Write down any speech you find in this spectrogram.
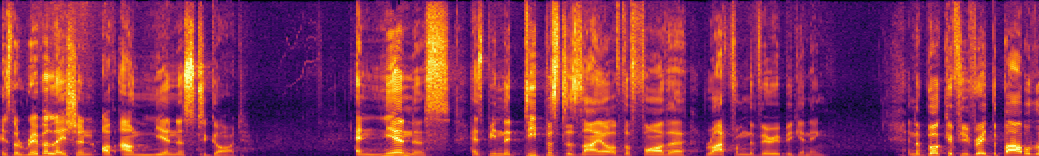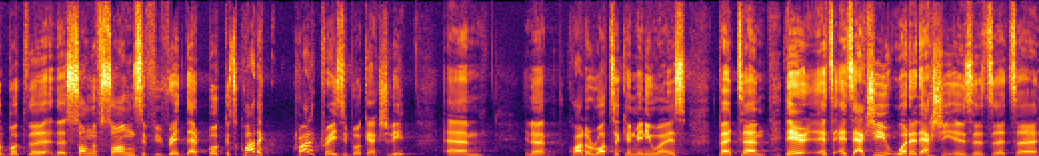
is the revelation of our nearness to God. And nearness has been the deepest desire of the Father right from the very beginning. In the book, if you've read the Bible, the book, the, the Song of Songs, if you've read that book, it's quite a, quite a crazy book, actually. Um, you know, quite erotic in many ways. But um, there, it's, it's, actually what it actually is. It's, it's a,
